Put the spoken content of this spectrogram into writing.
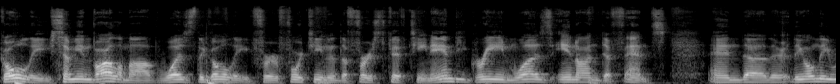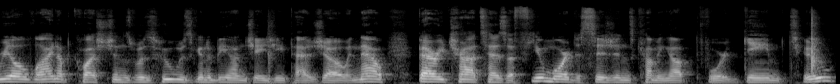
goalie, Semyon Varlamov was the goalie for 14 of the first 15. Andy Greene was in on defense. And uh, the, the only real lineup questions was who was going to be on JG Pageau. And now Barry Trotz has a few more decisions coming up for game two.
